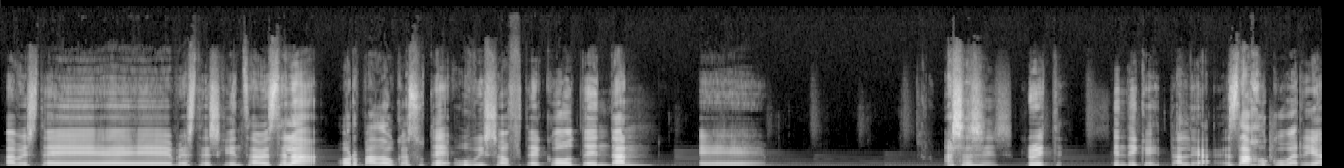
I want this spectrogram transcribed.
ba, beste, beste eskaintza bezala, hor badaukazute Ubisofteko dendan, e, Assassin's Creed Syndicate taldea. Ez da joku berria,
